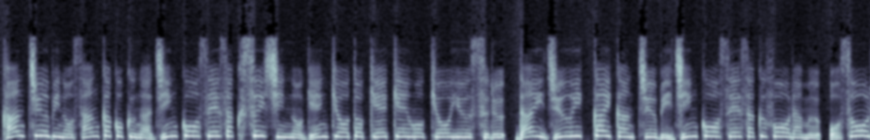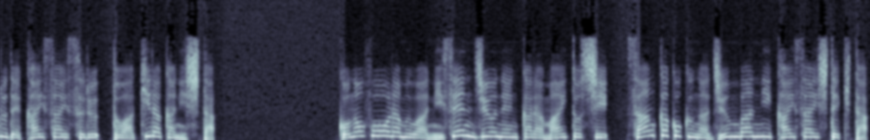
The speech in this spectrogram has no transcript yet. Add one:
韓中日の3カ国が人口政策推進の現況と経験を共有する第11回韓中日人口政策フォーラムをソウルで開催すると明らかにした。このフォーラムは2010年から毎年3カ国が順番に開催してきた。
